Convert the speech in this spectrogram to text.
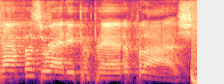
Campus ready, prepare to flash.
